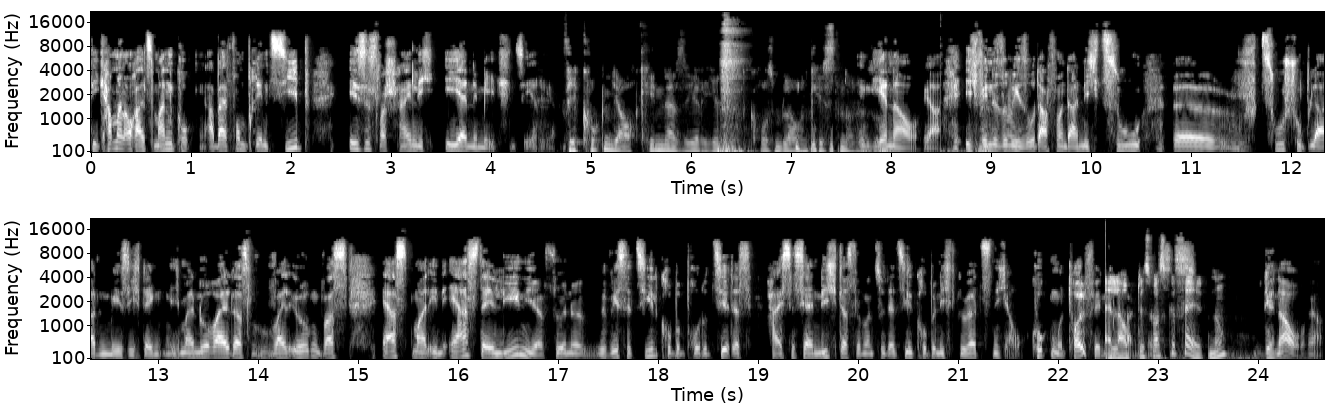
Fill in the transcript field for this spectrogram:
die kann man auch als Mann gucken. Aber vom Prinzip ist es wahrscheinlich eher eine Mädchenserie. Wir gucken ja auch Kinderserien mit großen blauen Kisten oder so. Genau, ja. Ich finde sowieso darf man da nicht zu, äh, zu schubladenmäßig denken. Ich meine, nur weil das, weil irgendwas erstmal in erster Linie für eine gewisse Zielgruppe produziert ist, heißt es ja nicht, dass wenn man zu der Zielgruppe nicht gehört, es nicht auch gucken und toll finden Erlaubt kann. ist, was Das gefällt, ne? Genau, ja.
